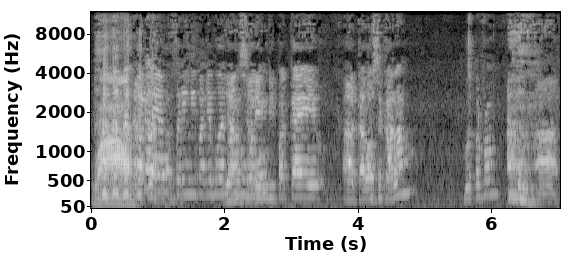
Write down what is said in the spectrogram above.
Wow. Tapi kalau yang sering dipakai buat yang manggung sering dipakai uh, kalau sekarang buat perform? uh,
